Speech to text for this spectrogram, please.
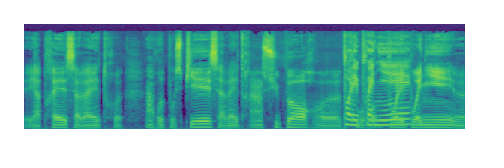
Et après, ça va être un repose-pied, ça va être un support euh, pour, les poignets. Pour les poignets. Euh,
